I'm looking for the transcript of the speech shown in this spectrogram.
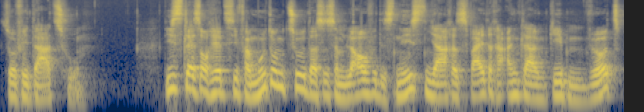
So viel dazu. Dies lässt auch jetzt die Vermutung zu, dass es im Laufe des nächsten Jahres weitere Anklagen geben wird,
